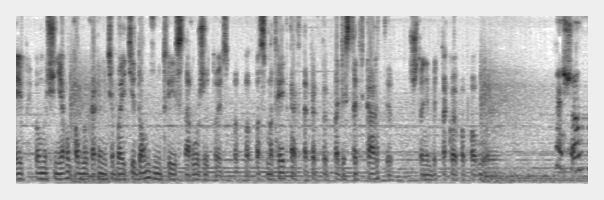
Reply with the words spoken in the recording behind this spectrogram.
и при помощи нее попробую как-нибудь обойти дом внутри и снаружи, то есть по- по- посмотреть как-то, как бы полистать карты, что-нибудь такое попробую. Хорошо.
